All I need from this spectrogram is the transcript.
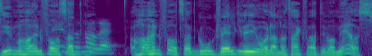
Du må ha en fortsatt, ha en fortsatt god kveld, Gry Aaland, og takk for at du var med oss.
